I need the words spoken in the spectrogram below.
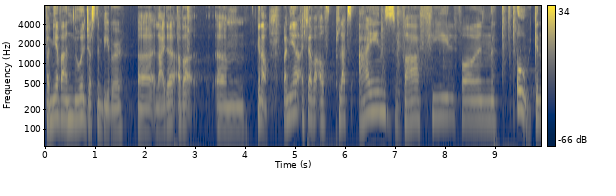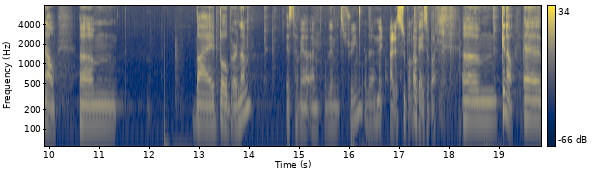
bei mir war null Justin Bieber, äh, leider, aber ähm, genau. Bei mir, ich glaube, auf Platz 1 war viel von, oh, genau, ähm, bei Bo Burnham. Ist, haben wir ein Problem mit Stream? Oder? nee, alles super. Okay, super. Ähm, genau. Äh,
